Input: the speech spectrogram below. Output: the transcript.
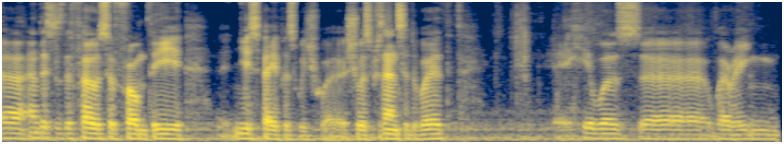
Uh, and this is the photo from the newspapers which were she was presented with. He was uh, wearing,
